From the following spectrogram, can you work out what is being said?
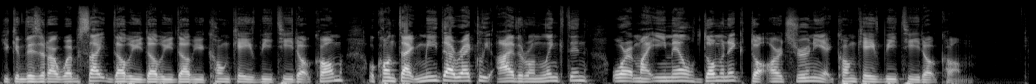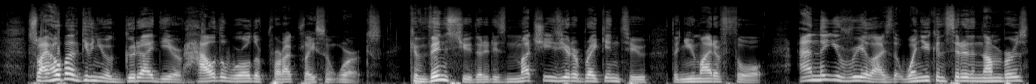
You can visit our website, www.concavebt.com, or contact me directly either on LinkedIn or at my email, dominic.artsruni at concavebt.com. So I hope I've given you a good idea of how the world of product placement works, convinced you that it is much easier to break into than you might have thought, and that you've realized that when you consider the numbers,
